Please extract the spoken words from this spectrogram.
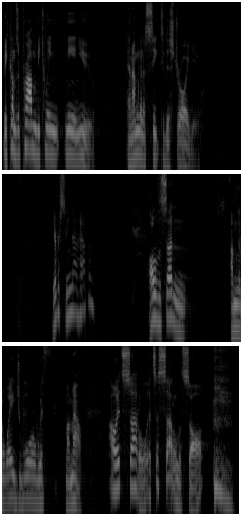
becomes a problem between me and you, and I'm going to seek to destroy you. You ever seen that happen? All of a sudden, I'm going to wage war with my mouth. Oh, it's subtle. It's a subtle assault.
